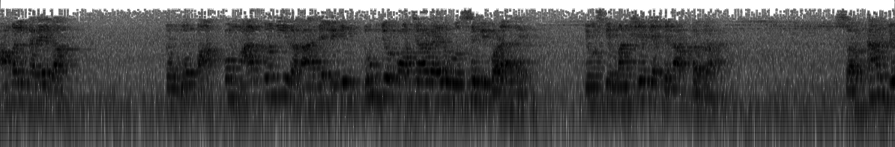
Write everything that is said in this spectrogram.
عمل کرے گا تو وہ باپ کو مار تو نہیں رہا ہے، لیکن دکھ جو پہنچا رہے وہ اس سے بھی بڑا ہے کہ اس کے منشے کے خلاف کر رہا ہے۔ سرکار جو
